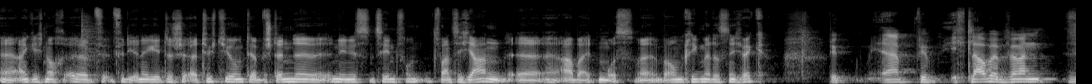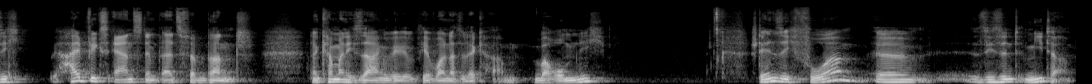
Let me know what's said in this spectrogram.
äh, eigentlich noch äh, für die energetische Ertüchtigung der Bestände in den nächsten 10, 20 Jahren äh, arbeiten muss? Warum kriegen wir das nicht weg? Wir, ja, wir, ich glaube, wenn man sich halbwegs ernst nimmt als Verband, dann kann man nicht sagen, wir, wir wollen das weghaben. Warum nicht? Stellen Sie sich vor, äh, Sie sind Mieter.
